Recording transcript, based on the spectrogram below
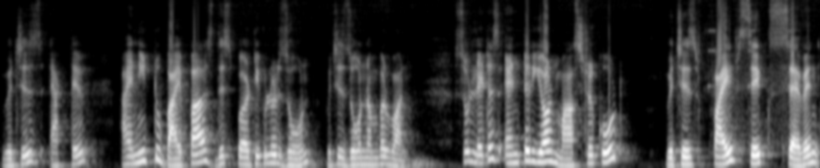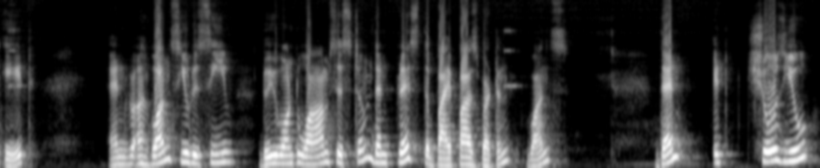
which is active. I need to bypass this particular zone which is zone number 1. So let us enter your master code which is 5678 and once you receive do you want to arm system then press the bypass button once then shows you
